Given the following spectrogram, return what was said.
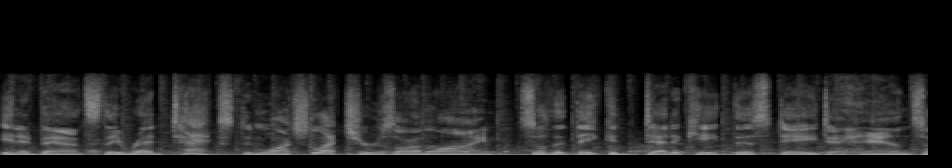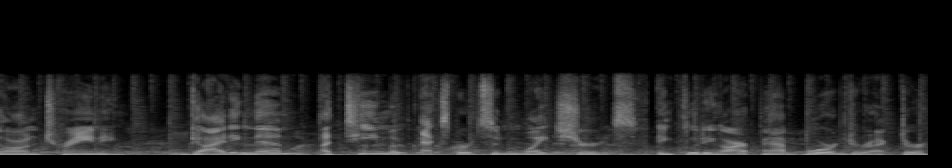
In advance, they read text and watched lectures online so that they could dedicate this day to hands on training. Guiding them, a team of experts in white shirts, including RPAP board director,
